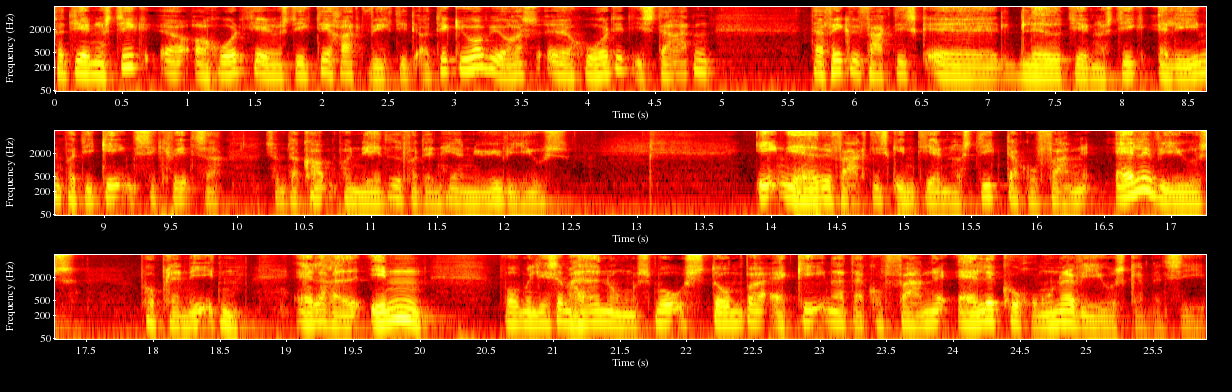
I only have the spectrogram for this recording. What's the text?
Så diagnostik og hurtig diagnostik, det er ret vigtigt, og det gjorde vi også øh, hurtigt i starten. Der fik vi faktisk øh, lavet diagnostik alene på de gensekvenser, som der kom på nettet for den her nye virus. Egentlig havde vi faktisk en diagnostik, der kunne fange alle virus på planeten allerede inden, hvor man ligesom havde nogle små stumper af gener, der kunne fange alle coronavirus, kan man sige.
